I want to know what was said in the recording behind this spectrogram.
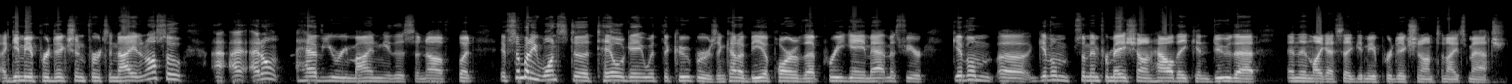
Uh, give me a prediction for tonight, and also I, I don't have you remind me this enough, but if somebody wants to tailgate with the Coopers and kind of be a part of that pregame atmosphere, give them uh, give them some information on how they can do that, and then, like I said, give me a prediction on tonight's match.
